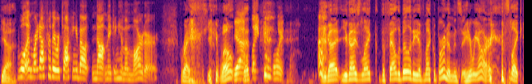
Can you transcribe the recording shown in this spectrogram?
Yeah. Well, and right after they were talking about not making him a martyr. Right. Well, Yeah, that's, like good point. you guys, you guys like the fallibility of Michael Burnham, and so here we are. It's like,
